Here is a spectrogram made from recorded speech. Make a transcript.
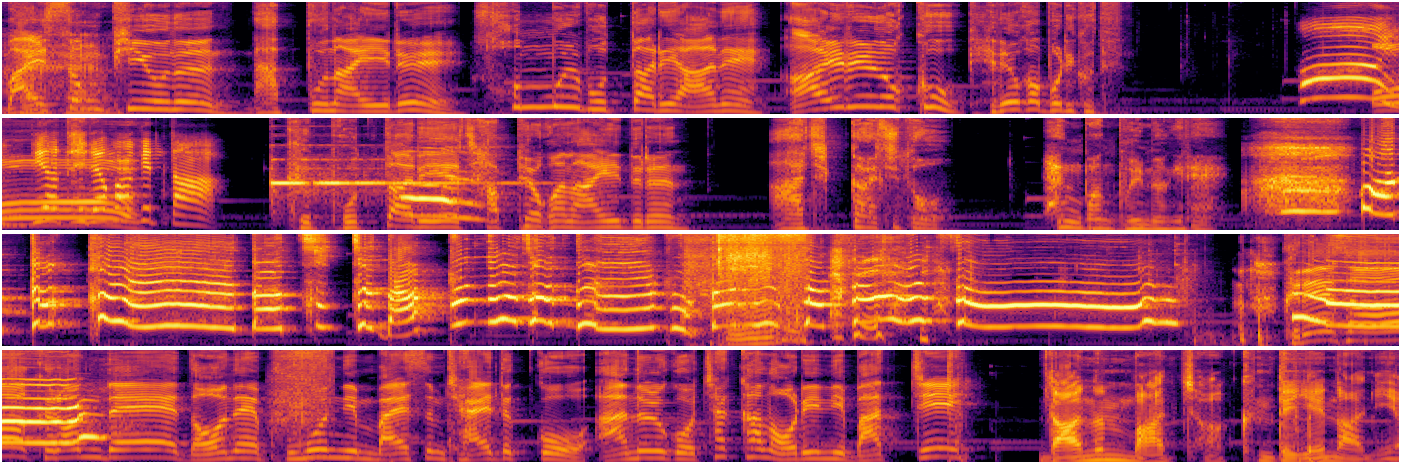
말썽 피우는 나쁜 아이를 선물 보따리 안에 아이를 넣고 데려가 버리거든 어. 니가 데려가겠다. 그 보따리에 잡혀간 아이들은 아직까지도 행방불명이래. 어떡해 나 진짜 나쁜 여잔데 그래서 그런데 너네 부모님 말씀 잘 듣고 안 울고 착한 어린이 맞지? 나는 맞아. 근데 얜 아니야.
